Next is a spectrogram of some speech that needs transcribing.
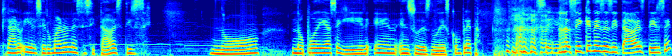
Claro, y el ser humano necesitaba vestirse. No, no podía seguir en, su desnudez completa. Así que necesitaba vestirse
